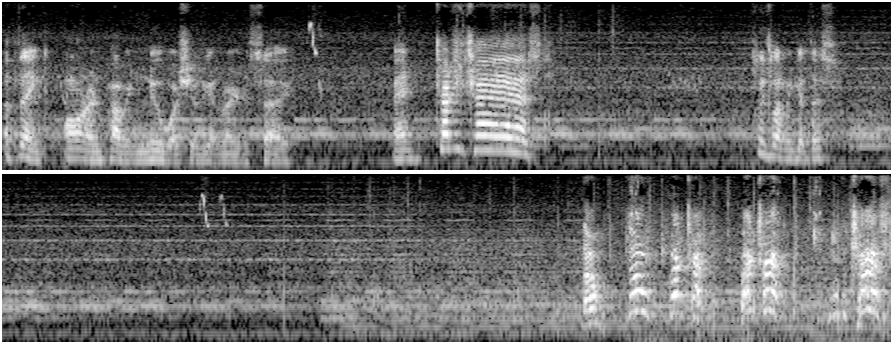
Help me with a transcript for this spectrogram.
I think Auron probably knew what she was getting ready to say. And treasure chest! Please let me get this. No, no, backtrack, backtrack! Want the chest!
